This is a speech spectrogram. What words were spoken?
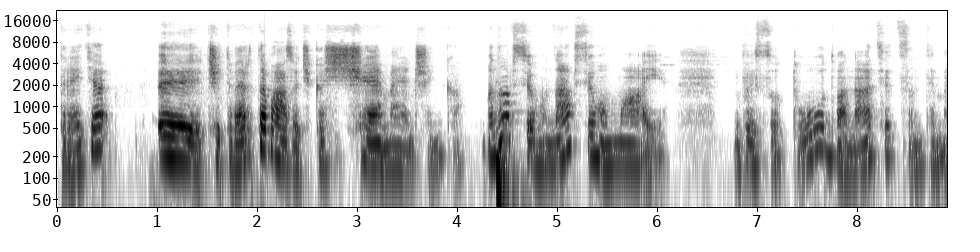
Третя, е, четверта вазочка ще меншенька. Вона всього-навсього має висоту 12 см.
